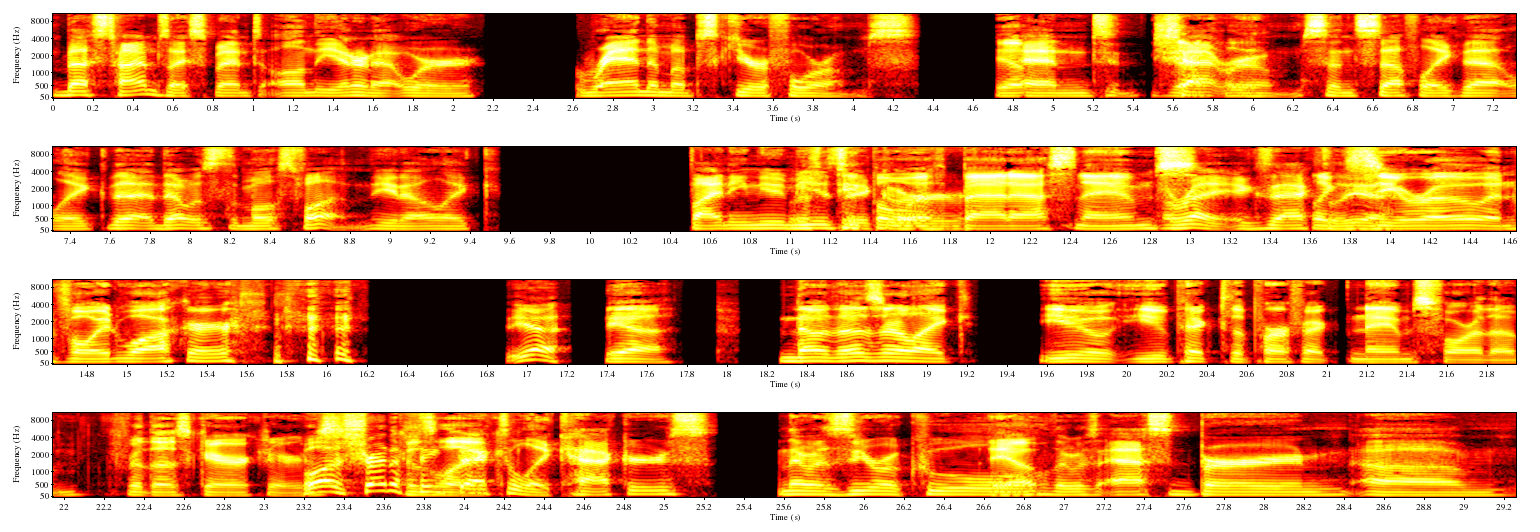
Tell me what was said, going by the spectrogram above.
best times I spent on the internet were random obscure forums Yep. and chat Exactly. rooms and stuff like that. Like that that was the most fun, you know, like finding new With music people or with badass names. right, exactly. Like yeah. Zero and Void Walker. yeah. yeah. No, those are like you you picked the perfect names for them for those characters. Well, I was trying to think like, back to like hackers, and there was Zero Cool, Yep. there was Acid Burn. Um,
